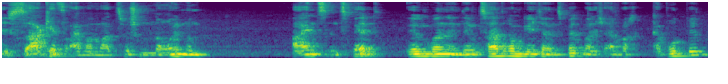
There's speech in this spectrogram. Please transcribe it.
ich sag jetzt einfach mal zwischen 9 und 1 ins Bett. Irgendwann in dem Zeitraum gehe ich dann ins Bett, weil ich einfach kaputt bin.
